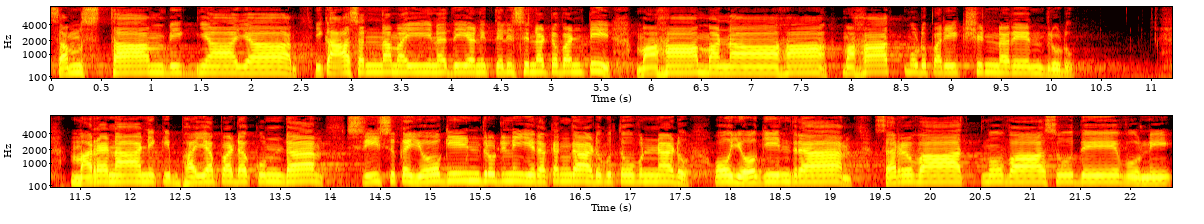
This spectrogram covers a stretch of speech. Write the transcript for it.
సంస్థాం విజ్ఞాయ ఇక ఆసన్నమైనది అని తెలిసినటువంటి మహామనాహ మహాత్ముడు పరీక్షిన్నరేంద్రుడు. మరణానికి భయపడకుండా శ్రీసుక యోగీంద్రుడిని ఈ రకంగా అడుగుతూ ఉన్నాడు. ఓ యోగీంద్ర సర్వాత్ము వాసుదేవుని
